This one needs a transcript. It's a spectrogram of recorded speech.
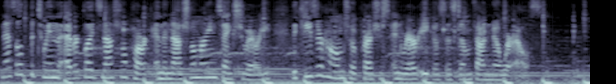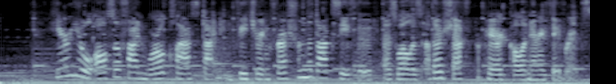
Nestled between the Everglades National Park and the National Marine Sanctuary, the Keys are home to a precious and rare ecosystem found nowhere else. Here you will also find world class dining featuring fresh from the dock seafood as well as other chef prepared culinary favorites.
